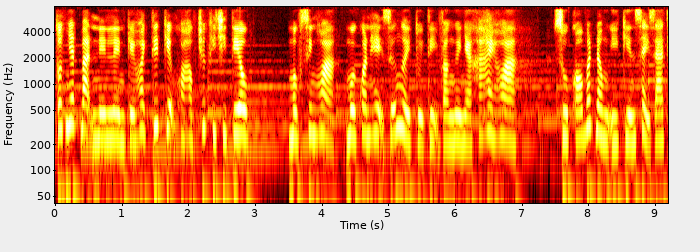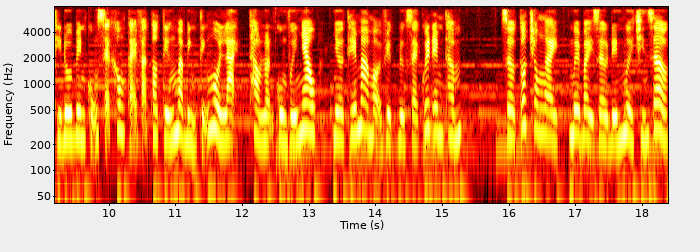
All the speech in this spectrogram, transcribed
Tốt nhất bạn nên lên kế hoạch tiết kiệm khoa học trước khi chi tiêu. Mộc sinh hỏa, mối quan hệ giữa người tuổi tỵ và người nhà khá hài hòa. Dù có bất đồng ý kiến xảy ra thì đôi bên cũng sẽ không cãi vã to tiếng mà bình tĩnh ngồi lại, thảo luận cùng với nhau, nhờ thế mà mọi việc được giải quyết êm thấm. Giờ tốt trong ngày, 17 giờ đến 19 giờ.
